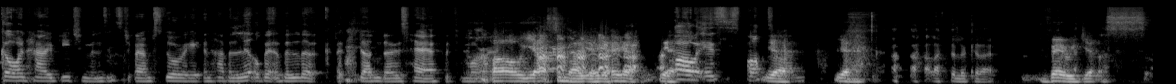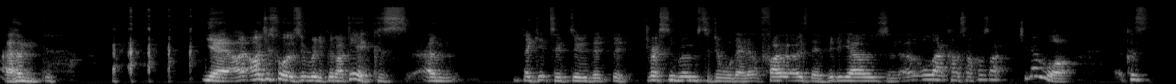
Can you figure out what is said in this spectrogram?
go on Harry Beautyman's Instagram story and have a little bit of a look at Dundo's hair for tomorrow. Oh yeah, I've seen that. Yeah, yeah, yeah, yeah. Oh, it's spot yeah, on. yeah. I'll have to look at that. Very jealous. Um, yeah, I, I just thought it was a really good idea because um, they get to do the, the dressing rooms to do all their little photos, their videos, and uh, all that kind of stuff. I was like, do you know what? Because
